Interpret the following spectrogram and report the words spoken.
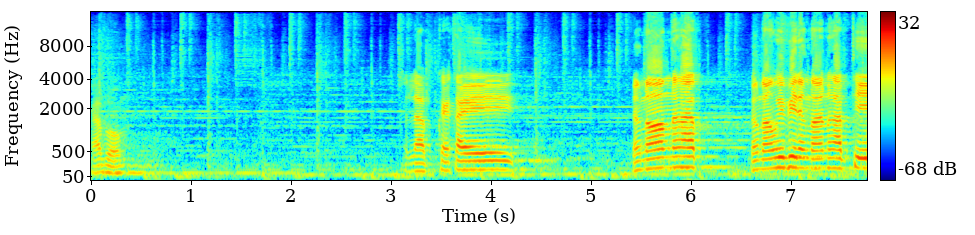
ครับผมสำหรับใครๆน้องๆนะครับน้องๆพี่ๆน้องๆนะครับ ที่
